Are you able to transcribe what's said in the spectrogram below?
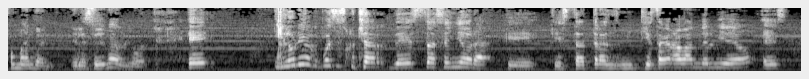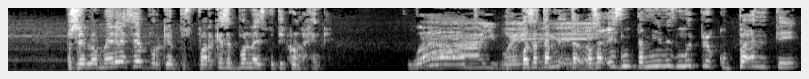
fumando en el estudio no, digo, bueno. Eh, y lo único que puedes escuchar de esta señora que, que está que está grabando el video es pues se lo merece porque pues para qué se pone a discutir con la gente What? Ay, güey. o sea también o sea, es, también es muy preocupante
